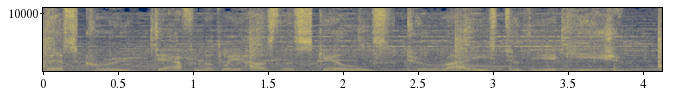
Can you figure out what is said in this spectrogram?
this crew definitely has the skills to rise to the occasion.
